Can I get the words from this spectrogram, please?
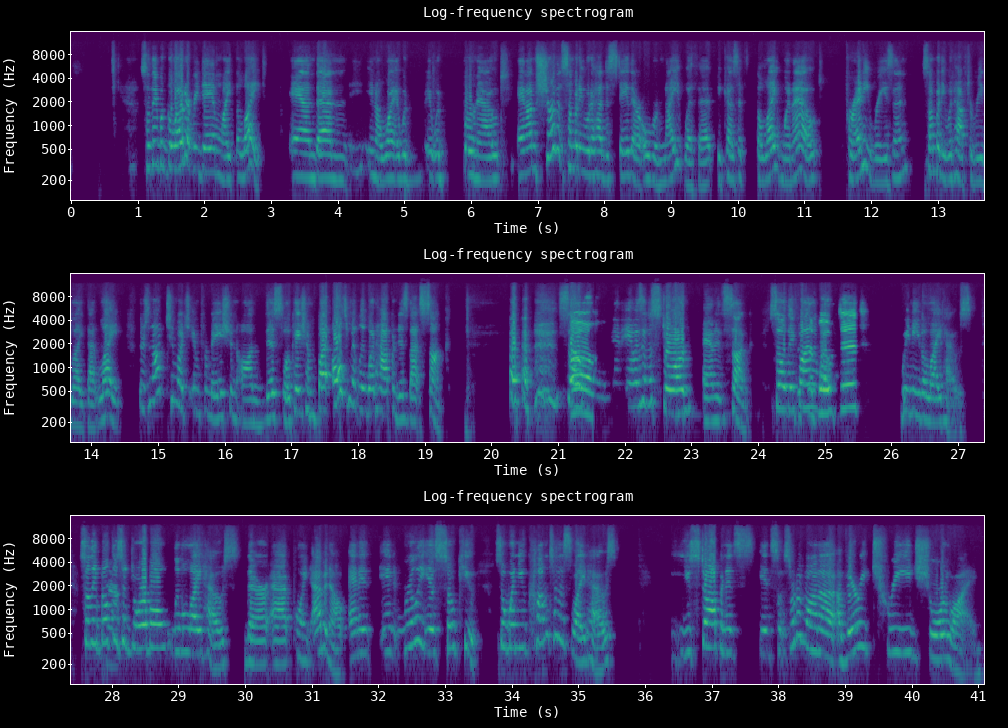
So they would go out every day and light the light, and then you know what it would it would burn out. And I'm sure that somebody would have had to stay there overnight with it because if the light went out for any reason, somebody would have to relight that light. There's not too much information on this location, but ultimately what happened is that sunk. so oh, it was in a storm and it sunk. So they the finally went, did. we need a lighthouse. So they built Yeah. this adorable little lighthouse there at Point Abino, and it it really is so cute. So when you come to this lighthouse, you stop and it's it's sort of on a, a very treed shoreline.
